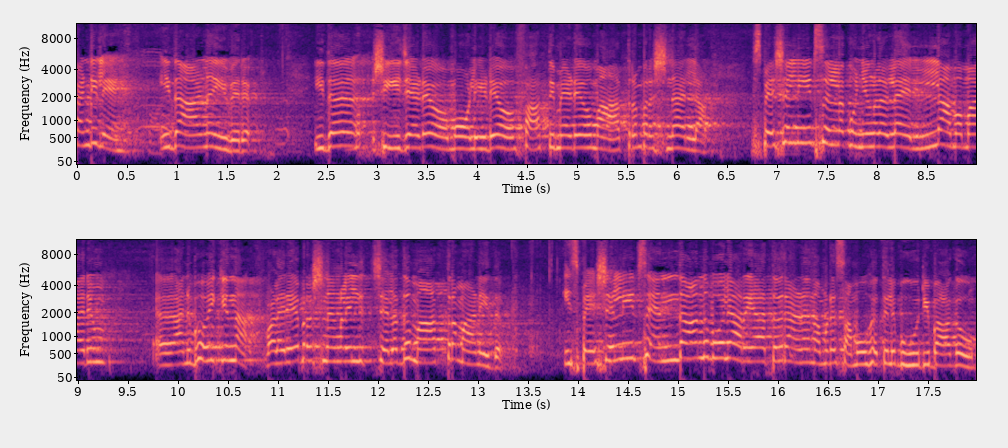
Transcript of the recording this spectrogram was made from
കണ്ടില്ലേ? ഇതാണ് ഇവർ. ഇത് ഷീജയുടെയോ മോളിയുടെയോ ഫാത്തിമയുടെയോ മാത്രം പ്രശ്നമല്ല. സ്പെഷ്യൽ നീഡ്സ് ഉള്ള കുഞ്ഞുങ്ങളുള്ള എല്ലാ അമ്മമാരും അനുഭവിക്കുന്ന വളരെ പ്രശ്നങ്ങളിൽ ചിലത് മാത്രമാണ് ഇത് ഈ സ്പെഷ്യൽ നീഡ്സ് എന്താന്ന് പോലും അറിയാത്തവരാണ് നമ്മുടെ സമൂഹത്തിൽ ഭൂരിഭാഗവും.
